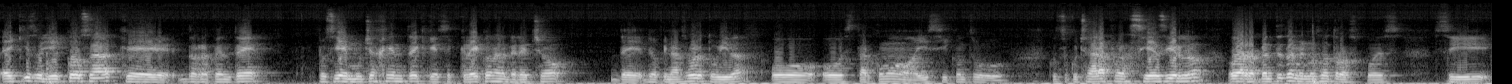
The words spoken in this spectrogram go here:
X o Y cosa que de repente, pues sí, hay mucha gente que se cree con el derecho de, opinar sobre tu vida o, o, estar como ahí sí con tu, con su cuchara, por así decirlo, o de repente también nosotros, pues sí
